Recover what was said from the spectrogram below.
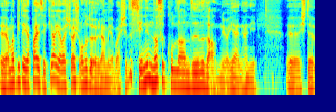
E, ama bir de yapay zeka yavaş yavaş onu da öğrenmeye başladı. Senin nasıl kullandığını da anlıyor. Yani hani e, işte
